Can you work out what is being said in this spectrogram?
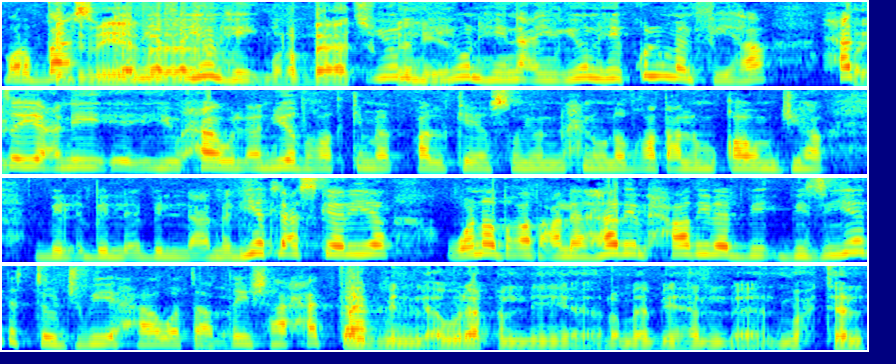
مربعات تدمير سكانية فينهي. مربعات ينهي سكانية. ينهي نعم ينهي كل من فيها حتى طيب. يعني يحاول أن يضغط كما قال الكيان الصهيوني نحن نضغط على المقاومه جهة بال بال بالعمليات العسكرية ونضغط على هذه الحاضنة بزيادة توجبيحها وتعطيشها حتى طيب من الأوراق اللي رمى بها المحتل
